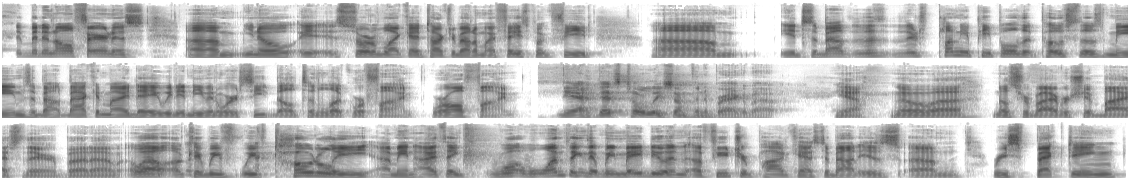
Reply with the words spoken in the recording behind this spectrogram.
but in all fairness, um, you know, it's sort of like I talked about on my Facebook feed. Um, it's about there's plenty of people that post those memes about back in my day we didn't even wear seatbelts and look we're fine we're all fine yeah that's totally something to brag about yeah no uh no survivorship bias there but uh, well okay we've we've totally i mean i think one thing that we may do in a future podcast about is um, respecting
